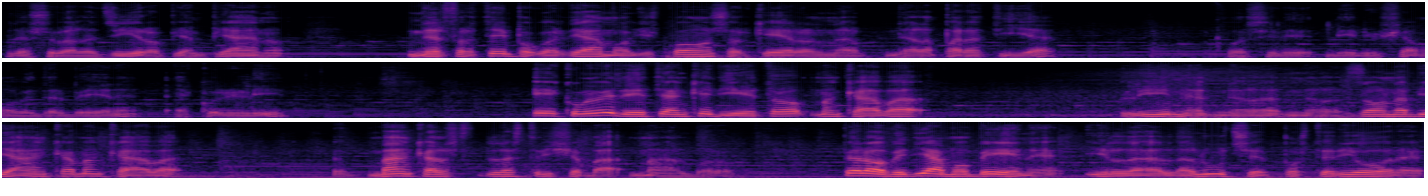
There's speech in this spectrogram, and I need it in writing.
Adesso ve la giro pian piano. Nel frattempo guardiamo gli sponsor che erano nella paratia forse li, li riusciamo a vedere bene, eccoli lì. E come vedete anche dietro mancava, lì nella, nella zona bianca, mancava, manca la, la striscia Marlboro. Però vediamo bene il, la luce posteriore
